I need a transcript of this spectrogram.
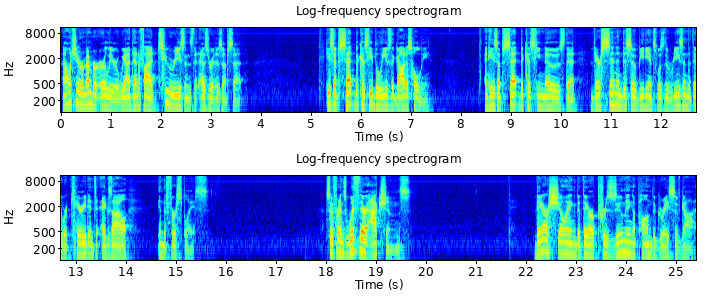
And I want you to remember earlier, we identified two reasons that Ezra is upset. He's upset because he believes that God is holy, and he's upset because he knows that their sin and disobedience was the reason that they were carried into exile in the first place. So, friends, with their actions, they are showing that they are presuming upon the grace of God.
